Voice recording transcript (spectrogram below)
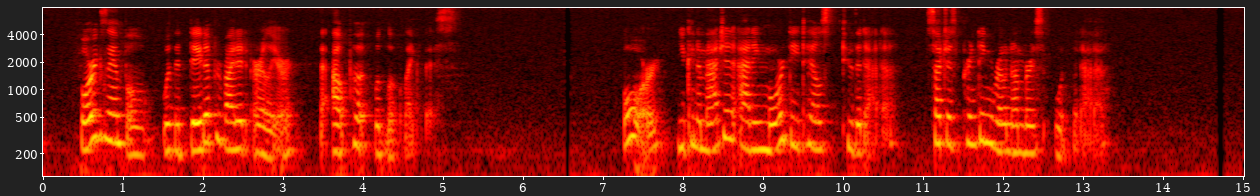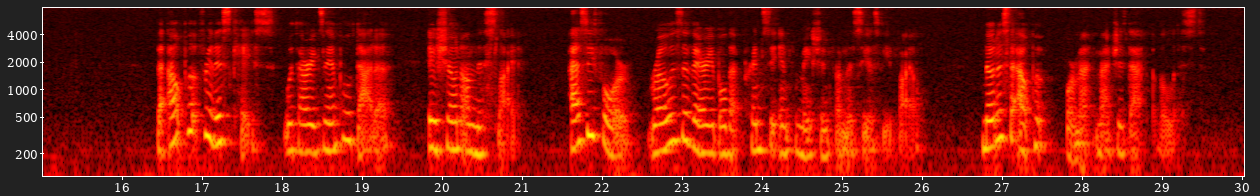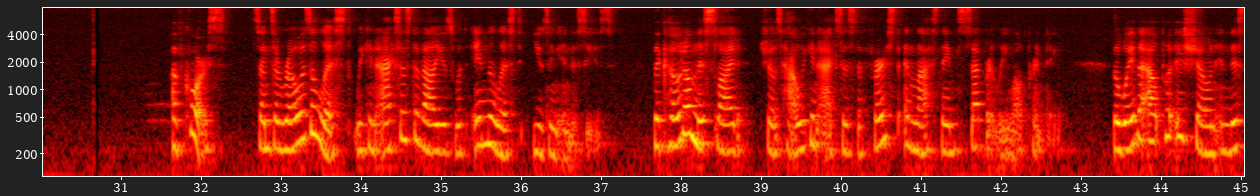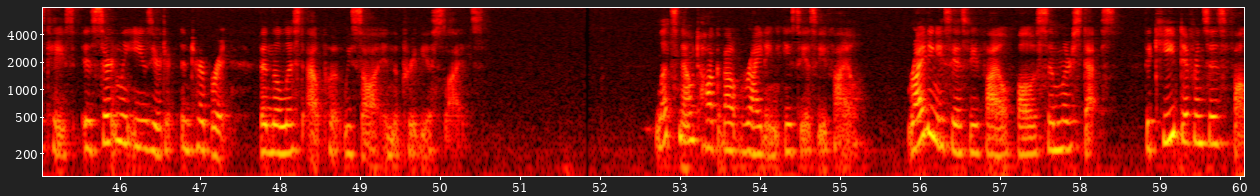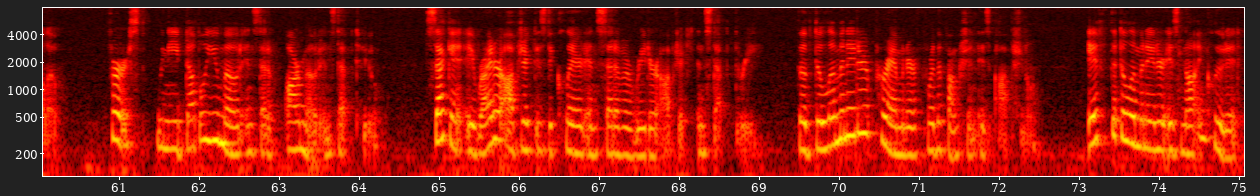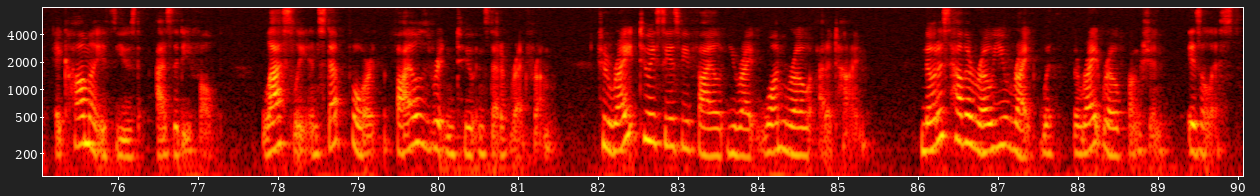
for example, with the data provided earlier, the output would look like this. Or, you can imagine adding more details to the data, such as printing row numbers with the data. The output for this case, with our example data, is shown on this slide. As before, row is the variable that prints the information from the CSV file. Notice the output format matches that of a list. Of course, since a row is a list, we can access the values within the list using indices. The code on this slide shows how we can access the first and last name separately while printing. The way the output is shown in this case is certainly easier to interpret than the list output we saw in the previous slides. Let's now talk about writing a CSV file. Writing a CSV file follows similar steps. The key differences follow. First, we need W mode instead of R mode in step 2. Second, a writer object is declared instead of a reader object in step 3. The delimiter parameter for the function is optional. If the delimiter is not included, a comma is used as the default. Lastly, in step 4, the file is written to instead of read from. To write to a CSV file, you write one row at a time. Notice how the row you write with the write row function is a list.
